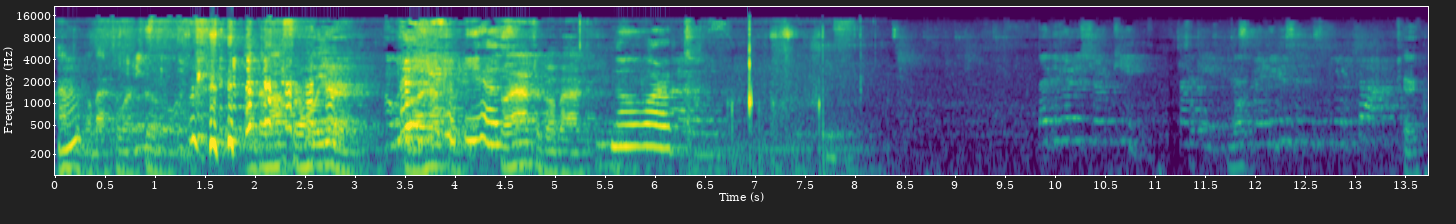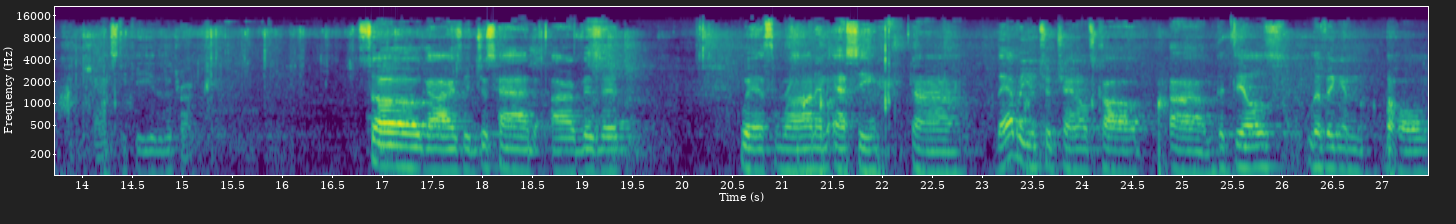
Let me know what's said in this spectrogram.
I have to go back to work too. to work. I've been off for a whole year, so I have to. Yes. So I have to go back. No work. Oh. Key to the truck. So, guys, we just had our visit with Ron and Essie. Uh, they have a YouTube channel. It's called um, The Dills Living in Bohol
